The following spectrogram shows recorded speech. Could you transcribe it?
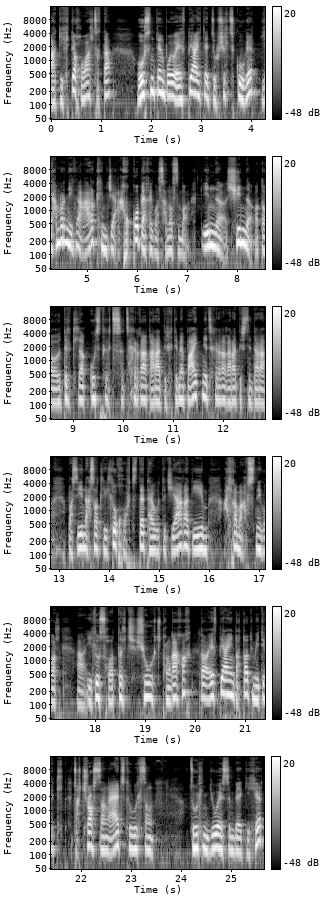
А гэхдээ хуваалцахдаа өөрсөнтэй нь буюу FBI-тэй зөвшөлдсгүйгээр ямар нэгэн арга хэмжээ авахгүй байхыг бол сануулсан баг. Энэ шин одоо удирдлага гүйцэтгэгч захиргаа гараад ирэх тийм ээ Байдны захиргаа гараад ирсний дараа бас энэ асуудал илүү хурцтай тавигдаж яагаад ийм алхам авсныг бол илүү судалж шүүгч тунгаах бах. Одоо FBI-ийн дотоод мэдээлэлд зочроосон, айц төрүүлсэн зүйл нь юу байсан бэ гэхээр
